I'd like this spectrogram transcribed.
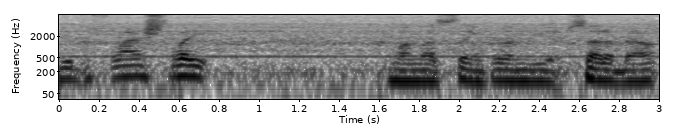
need the flashlight. One less thing for them to be upset about.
